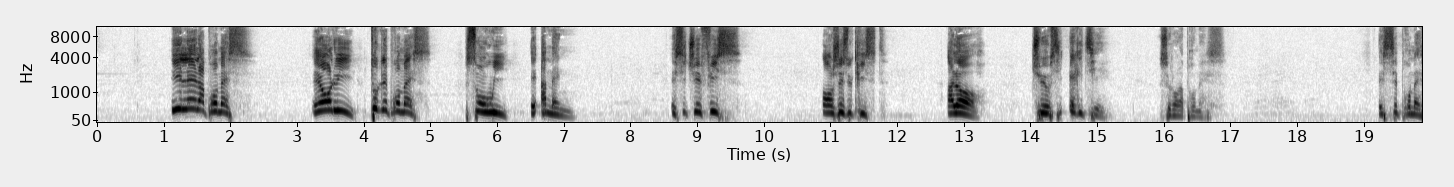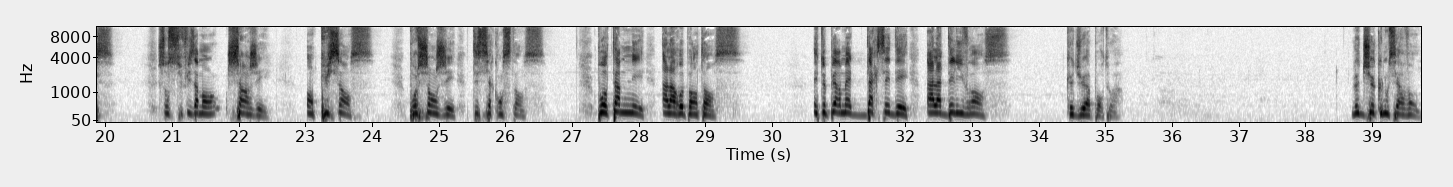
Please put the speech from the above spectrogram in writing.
Il est la promesse. Et en lui, toutes les promesses sont oui et amen. Et si tu es fils en Jésus-Christ, alors tu es aussi héritier selon la promesse. Et ces promesses sont suffisamment chargées en puissance pour changer tes circonstances pour t'amener à la repentance et te permettre d'accéder à la délivrance que Dieu a pour toi. Le Dieu que nous servons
